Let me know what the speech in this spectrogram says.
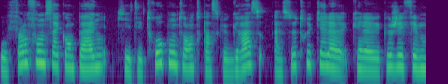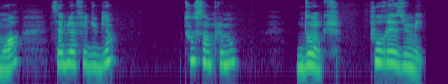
au fin fond de sa campagne, qui était trop contente parce que grâce à ce truc que j'ai fait moi, ça lui a fait du bien. Tout simplement. Donc, pour résumer,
